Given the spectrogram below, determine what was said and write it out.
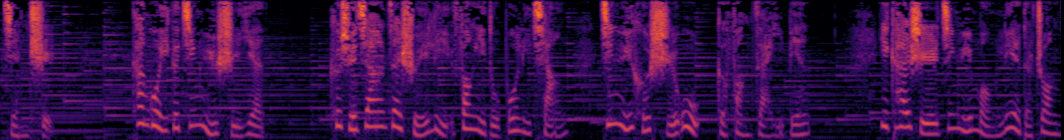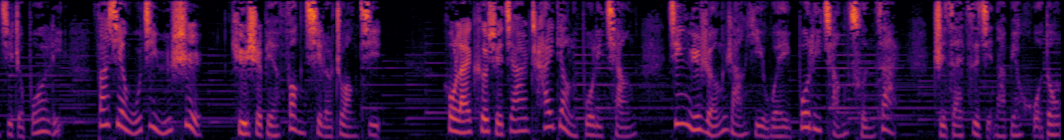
坚持。看过一个鲸鱼实验，科学家在水里放一堵玻璃墙，鲸鱼和食物各放在一边。一开始，鲸鱼猛烈地撞击着玻璃，发现无济于事，于是便放弃了撞击。后来，科学家拆掉了玻璃墙，鲸鱼仍然以为玻璃墙存在，只在自己那边活动。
